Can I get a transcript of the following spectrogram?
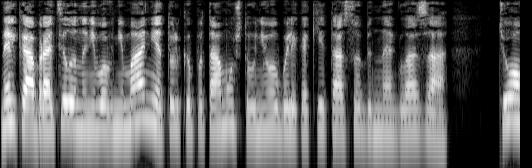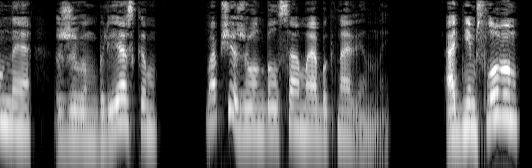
Нелька обратила на него внимание только потому, что у него были какие-то особенные глаза, темные, с живым блеском. Вообще же он был самый обыкновенный. Одним словом,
